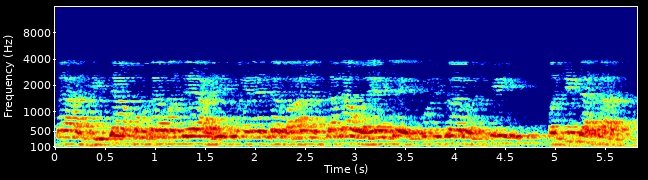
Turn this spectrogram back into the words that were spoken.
का तिच्या पोटामध्ये अडीच महिन्याचा बाळ असताना वयाच्या एकोणीसाव्या वर्षी पती जातात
